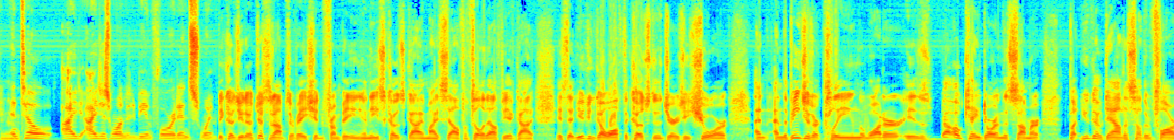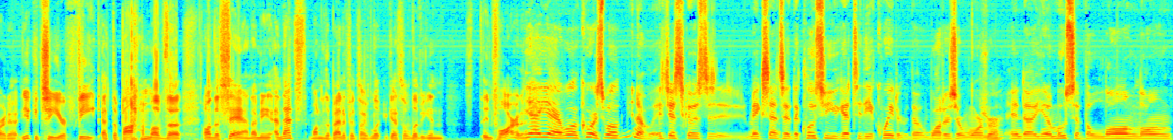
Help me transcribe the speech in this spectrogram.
yeah. until I, I just wanted to be in Florida and swim. because you know just an observation from being an east coast guy myself a philadelphia guy is that you could go off the coast to the jersey shore and and the beaches are clean the water is okay during the summer but you go down to southern florida you can see your feet at the bottom of the on the sand i mean and that's one of the benefits i I guess of living in in florida Yeah, yeah. Well, of course. Well, you know, it just goes to make sense that the closer you get to the equator, the waters are warmer, Sure. and uh, you know, most of the long, long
